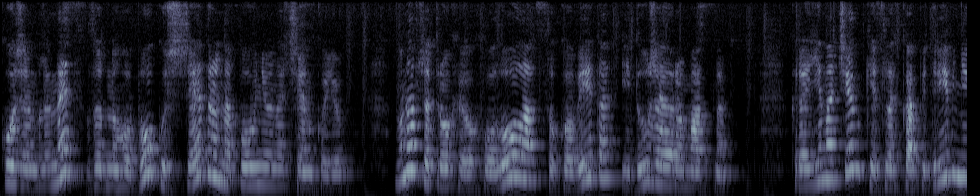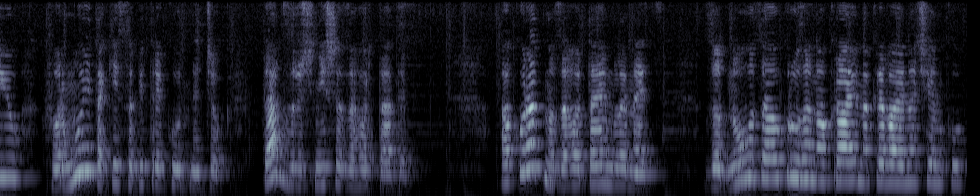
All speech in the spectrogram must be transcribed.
Кожен млинець з одного боку щедро наповнюю начинкою. Вона вже трохи охолола, соковита і дуже ароматна. Краї начинки злегка підрівнюю, формую такий собі трикутничок, так зручніше загортати. Акуратно загортаю млинець. З одного заокругленого краю накриваю начинку,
